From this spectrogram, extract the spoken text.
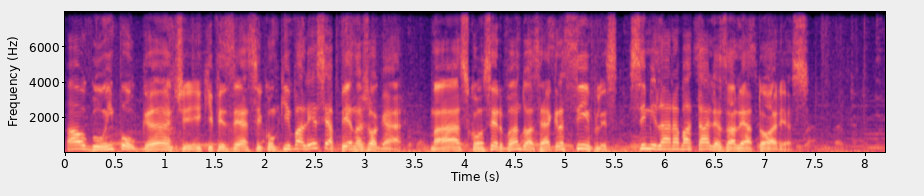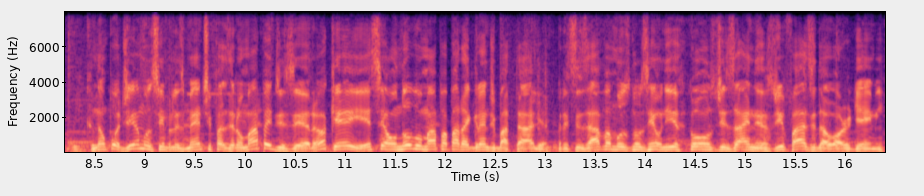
algo empolgante e que fizesse com que valesse a pena jogar, mas conservando as regras simples, similar a batalhas aleatórias. Não podíamos simplesmente fazer um mapa e dizer, ok, esse é um novo mapa para a grande batalha. Precisávamos nos reunir com os designers de fase da Wargaming.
